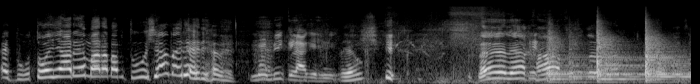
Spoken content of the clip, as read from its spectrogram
એ તું તો અહીંયા રે મારા બાપ તું શા મારી હવે મને બીક લાગે એવું લે લે ખા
